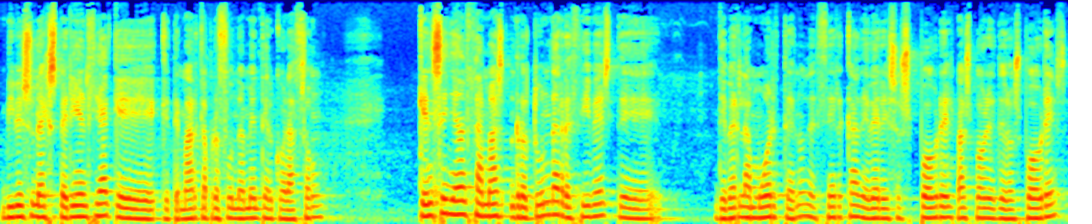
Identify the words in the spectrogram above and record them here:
vives una experiencia que, te marca profundamente el corazón. ¿Qué enseñanza más rotunda recibes de, de ver la muerte ¿no? de cerca, de ver esos pobres, más pobres de los pobres?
